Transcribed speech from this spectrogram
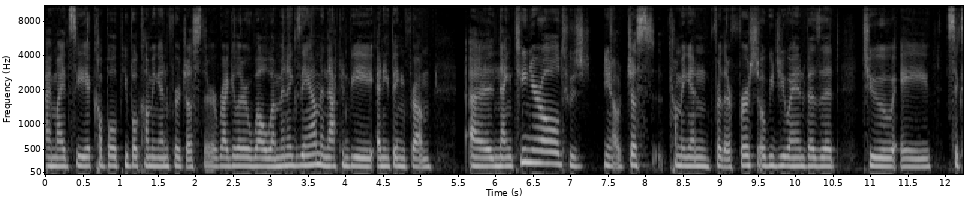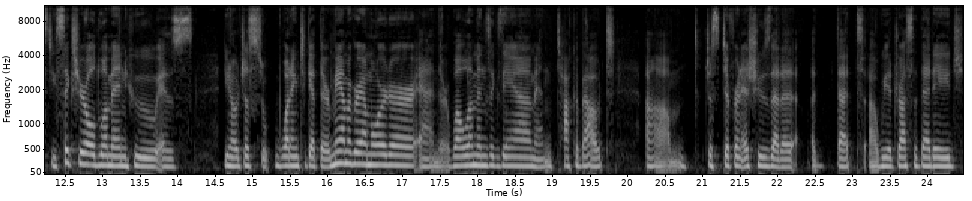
I might see a couple of people coming in for just their regular well women exam, and that can be anything from a 19 year old who's you know just coming in for their first OBGYN visit to a 66 year old woman who is you know just wanting to get their mammogram order and their well women's exam and talk about um, just different issues that a that uh, we address at that age.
